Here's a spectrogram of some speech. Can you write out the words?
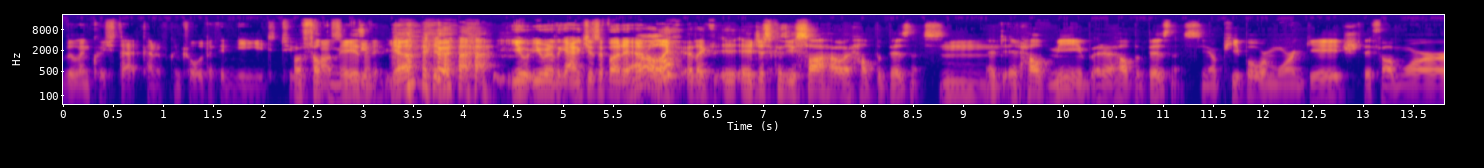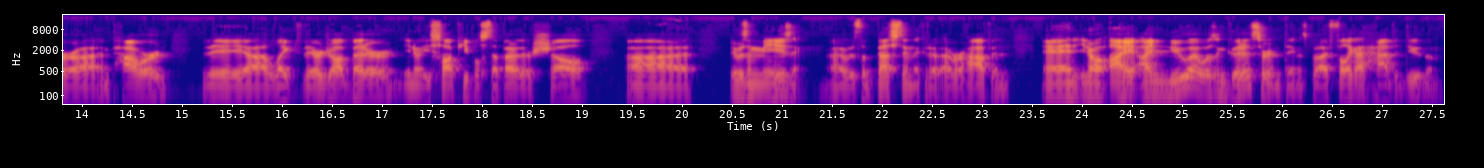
relinquish that kind of control, like the need to. Oh, it felt amazing. Yeah, yeah. you you were like anxious about it. No, like like it, it just because you saw how it helped the business. Mm. It, it helped me, but it helped the business. You know, people were more engaged. They felt more uh, empowered. They uh, liked their job better. You know, you saw people step out of their shell. Uh, it was amazing. Uh, it was the best thing that could have ever happened and you know i i knew i wasn't good at certain things but i felt like i had to do them.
